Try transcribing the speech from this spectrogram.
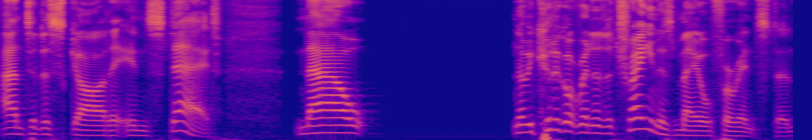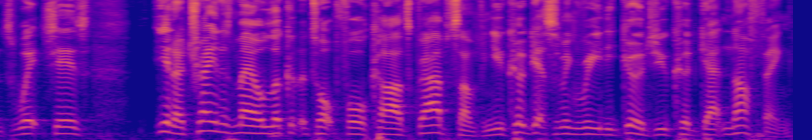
and to discard it instead. Now, now we could have got rid of the Trainer's Mail, for instance, which is you know, trainer's mail, look at the top four cards, grab something. You could get something really good, you could get nothing.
